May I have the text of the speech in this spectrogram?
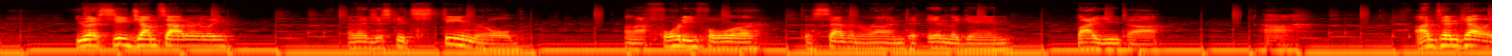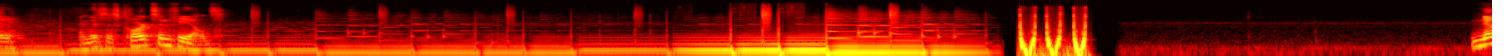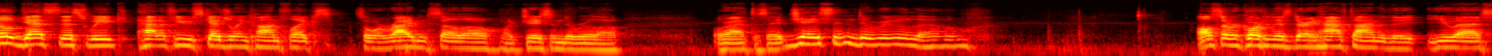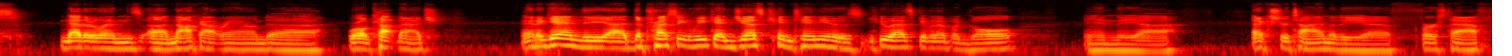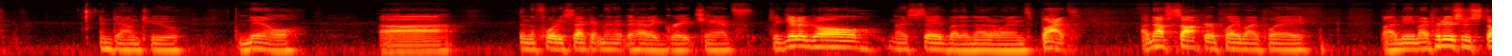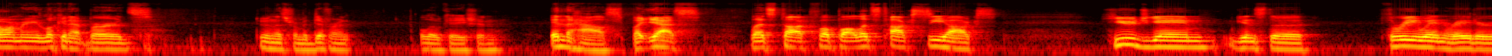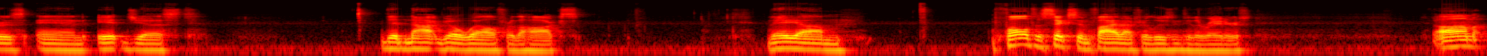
USC jumps out early and then just gets steamrolled on a 44 to 7 run to end the game by Utah. Ah. I'm Tim Kelly, and this is Courts and Fields. No guests this week. Had a few scheduling conflicts, so we're riding solo like Jason Derulo. Or I have to say Jason Derulo. Also recording this during halftime of the U.S. Netherlands uh, knockout round uh, World Cup match. And again, the uh, depressing weekend just continues. U.S. giving up a goal in the uh, extra time of the uh, first half and down to nil. Uh, in the 42nd minute, they had a great chance to get a goal. Nice save by the Netherlands. But enough soccer play by play by me. My producer, Stormy, looking at birds, doing this from a different location in the house. But yes, let's talk football. Let's talk Seahawks. Huge game against the three win Raiders, and it just did not go well for the Hawks. They um, fall to six and five after losing to the Raiders. Um,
